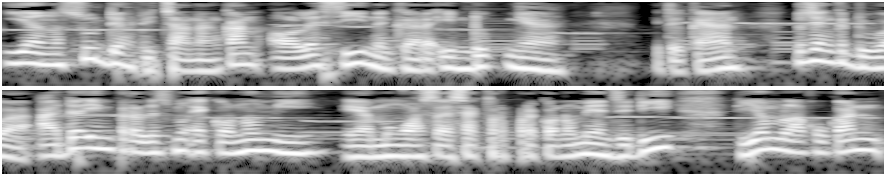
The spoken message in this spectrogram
yang sudah dicanangkan oleh si negara induknya gitu kan. Terus yang kedua, ada imperialisme ekonomi yang menguasai sektor perekonomian. Jadi dia melakukan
